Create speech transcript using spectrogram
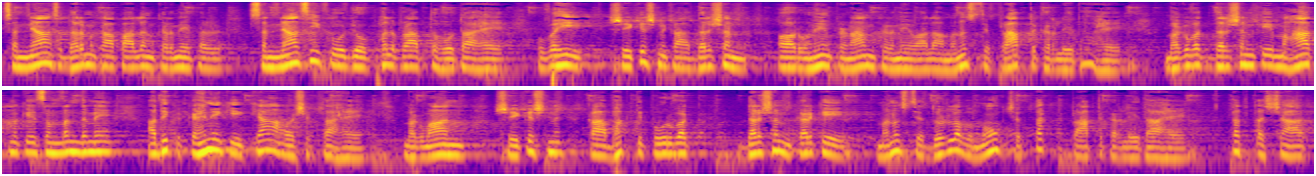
सन्यास धर्म का पालन करने पर सन्यासी को जो फल प्राप्त होता है, वही श्री कृष्ण का दर्शन और उन्हें प्रणाम करने वाला मनुष्य प्राप्त कर लेता है। भगवत दर्शन के महात्म के संबंध में अधिक कहने की क्या आवश्यकता है? भगवान श्री कृष्ण का भक्ति पूर्वक दर्शन करके मनुष्य दुर्लभ मोक्ष तक प्राप्त कर लेता है। तत्पश्चात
